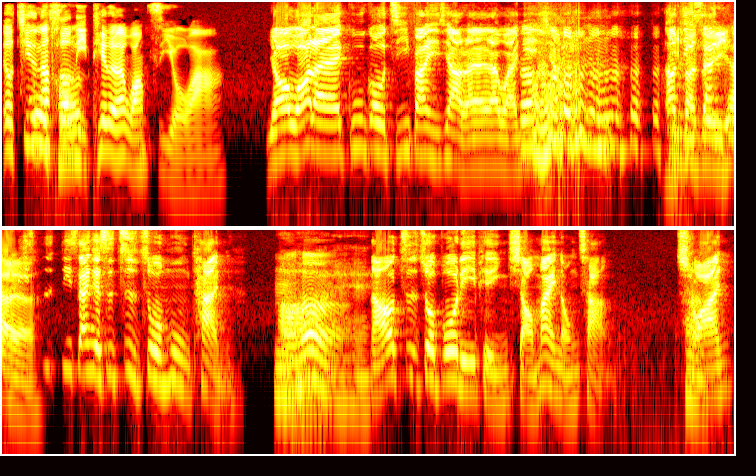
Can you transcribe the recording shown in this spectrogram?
哎，我记得那时候你贴的那网址有啊。有，我要来 Google 激翻一下，来来来，我来念一下。然后第三最厉害了第四第三个是制作木炭，然后制作玻璃瓶、小麦农场、船、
